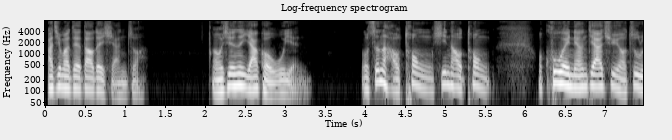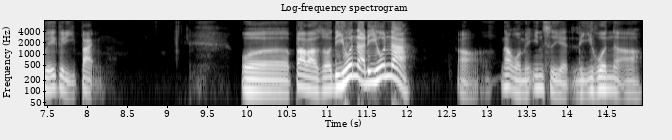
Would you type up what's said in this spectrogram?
阿基玛这到底想怎？”我先生哑口无言，我真的好痛，心好痛，我哭回娘家去哦，住了一个礼拜。我爸爸说离婚了，离婚了啊、那我们因此也离婚了啊。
